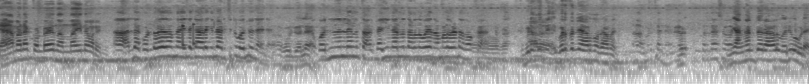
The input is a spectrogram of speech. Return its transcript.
രാമനെ കൊണ്ടുപോയത് നന്നായി എന്ന് പറയുന്നു. ആ അല്ല കൊണ്ടുപോയത് നന്നായി. ഇല്ലെങ്കിൽ ആരെങ്കിലും അടിച്ചിട്ട് കൊല്ലൂല അതിനെ? കൊല്ലു അല്ലേ? കൊല്ലുന്നില്ലെങ്കിൽ കയ്യും കാലിലും തളർന്നു പോയി നമ്മൾ വേണ്ട നോക്കാം. ഇവിടെ തന്നെ ഇവിടെ രാമൻ? തന്നെ. ഇവിടെ പ്രദേശം അങ്ങനത്തെ ഒരാൾ വരും ഇവിടെ?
